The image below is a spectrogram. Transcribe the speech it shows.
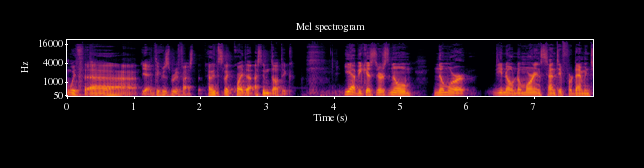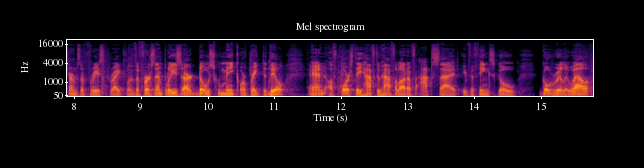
With uh, yeah, it decreases very fast, and it's like quite asymptotic. Yeah, because there's no no more you know no more incentive for them in terms of risk, right? The first employees are those who make or break the deal, and of course they have to have a lot of upside if the things go go really well.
